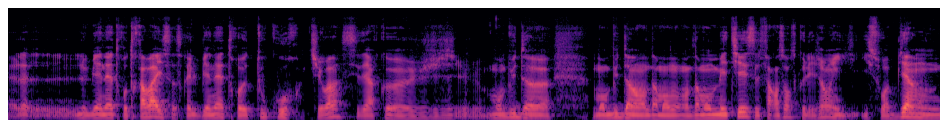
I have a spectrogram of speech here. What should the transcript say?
le bien-être au travail, ça serait le bien-être tout court, tu vois. C'est-à-dire que mon but, de- mon but dans, dans mon, dans mon métier, c'est de faire en sorte que les gens ils, ils soient bien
